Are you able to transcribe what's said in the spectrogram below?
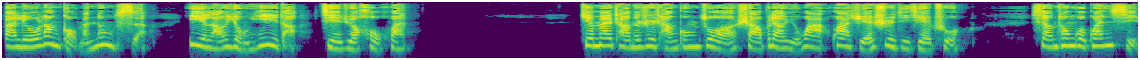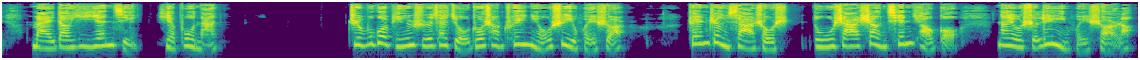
把流浪狗们弄死，一劳永逸的解决后患。填埋场的日常工作少不了与化化学试剂接触，想通过关系买到一烟井也不难。只不过平时在酒桌上吹牛是一回事儿，真正下手毒杀上千条狗，那又是另一回事儿了。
